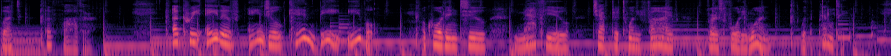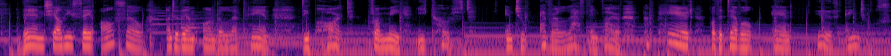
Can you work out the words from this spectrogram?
but the Father. A creative angel can be evil, according to Matthew chapter 25, verse 41, with penalty. Then shall he say also unto them on the left hand, Depart from me, ye cursed, into everlasting fire, prepared for the devil and his angels.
